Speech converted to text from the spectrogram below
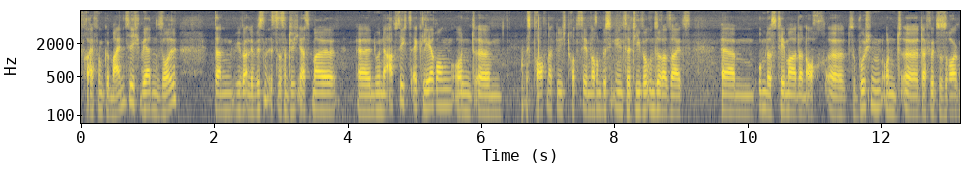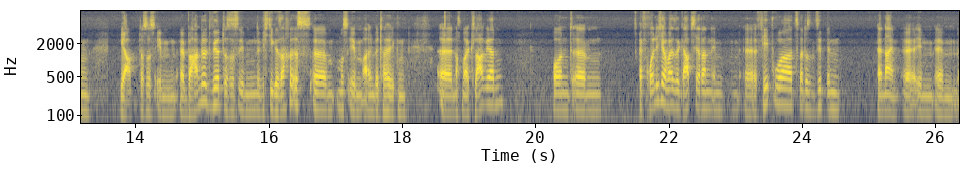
Freifunk gemeinnützig werden soll dann, wie wir alle wissen, ist das natürlich erstmal äh, nur eine Absichtserklärung und ähm, es braucht natürlich trotzdem noch ein bisschen Initiative unsererseits, ähm, um das Thema dann auch äh, zu pushen und äh, dafür zu sorgen, ja, dass es eben äh, behandelt wird, dass es eben eine wichtige Sache ist, ähm, muss eben allen Beteiligten äh, nochmal klar werden. Und ähm, erfreulicherweise gab es ja dann im äh, Februar 2017, nein, im, im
